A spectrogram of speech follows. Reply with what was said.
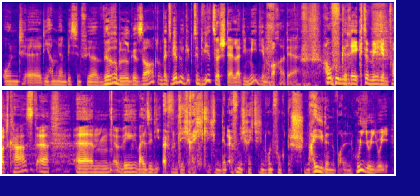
Und äh, die haben ja ein bisschen für Wirbel gesorgt. Und wenn es Wirbel gibt, sind wir zur Stelle. Die Medienwoche, der aufgeregte Medienpodcast. Äh, ähm, weil sie die öffentlich-rechtlichen, den öffentlich-rechtlichen Rundfunk beschneiden wollen. Huiuiui.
